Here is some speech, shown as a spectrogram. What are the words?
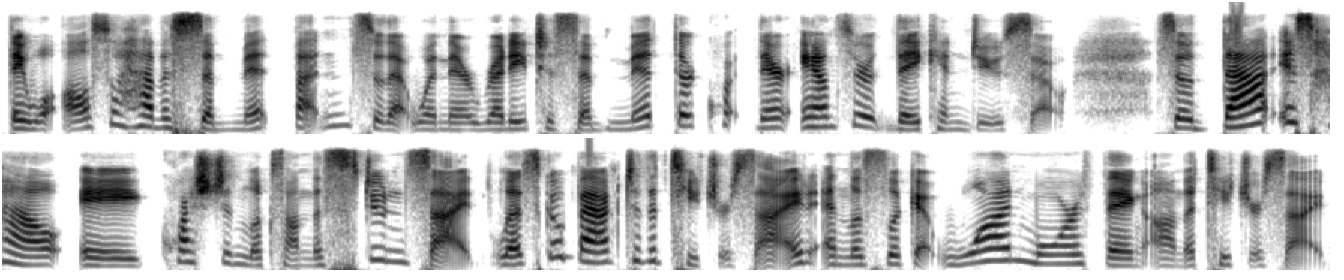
They will also have a submit button so that when they're ready to submit their, their answer, they can do so. So that is how a question looks on the student side. Let's go back to the teacher side and let's look at one more thing on the teacher side.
